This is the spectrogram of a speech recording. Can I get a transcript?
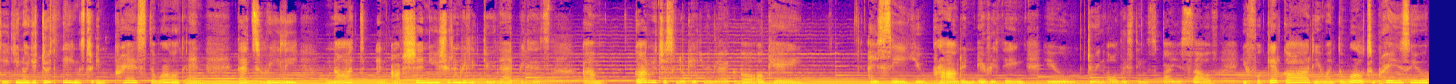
did. You know, you do things to impress the world, and that's really not an option. You shouldn't really do that because um, God would just look at you and like, oh, okay, I see you proud and everything. You doing all these things by yourself. You forget God. You want the world to praise you,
